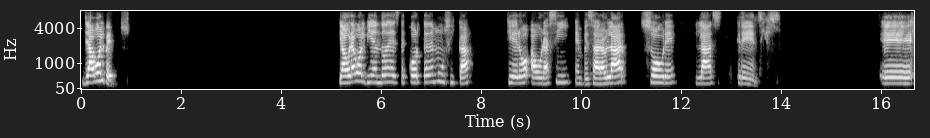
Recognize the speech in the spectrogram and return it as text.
Ya volvemos. Y ahora volviendo de este corte de música, quiero ahora sí empezar a hablar sobre las creencias. Eh,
